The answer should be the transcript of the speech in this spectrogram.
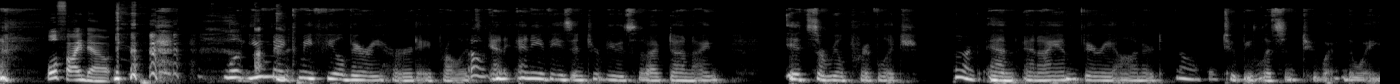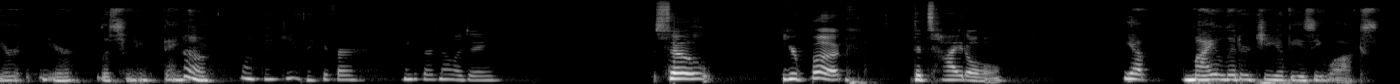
we'll find out. Well, you make me feel very heard, April. It's, Oh. and any of these interviews that I've done, I it's a real privilege, oh, okay. and and I am very honored Oh, to be listened to it the way you're you're listening. Thank Oh, you. well, thank you. Thank you for thank you for acknowledging. So, your book, the title, Yep, my liturgy of easy walks,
